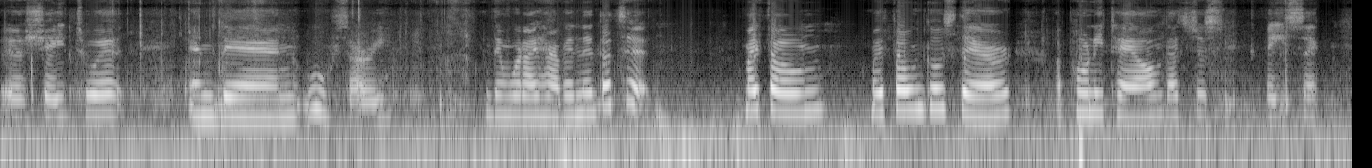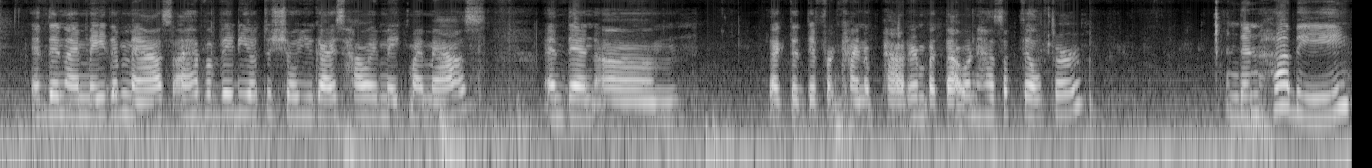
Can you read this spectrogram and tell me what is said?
uh, shade to it. And then, ooh, sorry then what I have. And then that's it. My phone my phone goes there a ponytail that's just basic. And then I made a mask. I have a video to show you guys how I make my mask. And then um like the different kind of pattern but that one has a filter. And then hubby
